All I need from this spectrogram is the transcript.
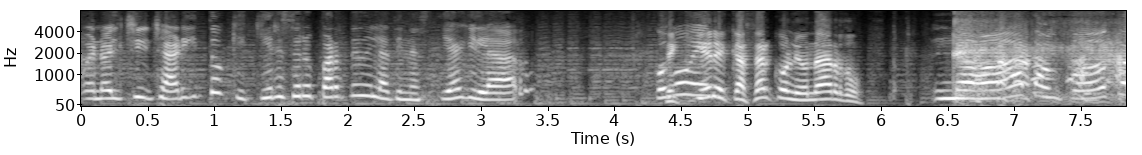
bueno, el chicharito que quiere ser parte de la dinastía Aguilar. Se ¿Cómo ven? quiere casar con Leonardo. No, tampoco.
